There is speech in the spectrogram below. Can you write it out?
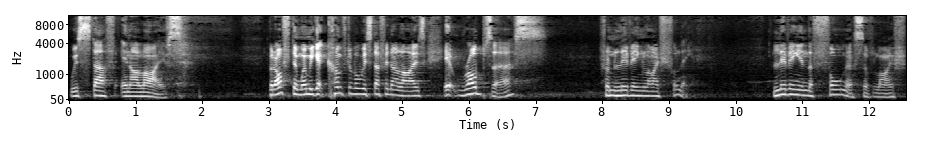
with stuff in our lives. But often, when we get comfortable with stuff in our lives, it robs us from living life fully, living in the fullness of life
